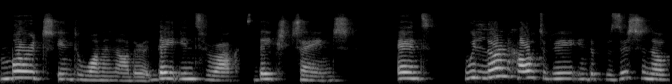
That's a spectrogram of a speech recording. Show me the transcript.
merge into one another. They interact, they exchange, and we learn how to be in the position of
